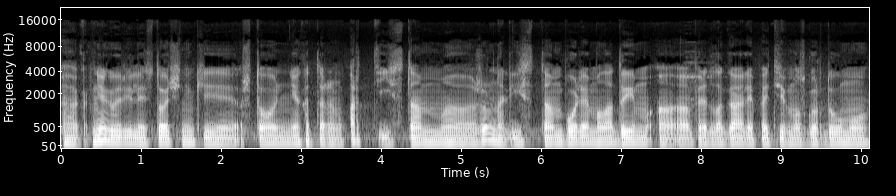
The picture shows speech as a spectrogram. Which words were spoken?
Э, как мне говорили источники, что некоторым артистам, э, журналистам более молодым э, предлагали пойти в Мосгордуму.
